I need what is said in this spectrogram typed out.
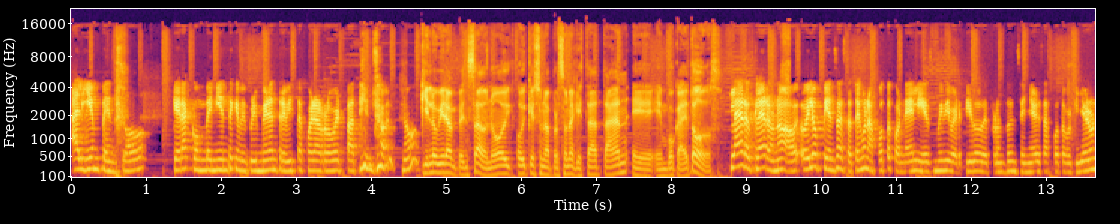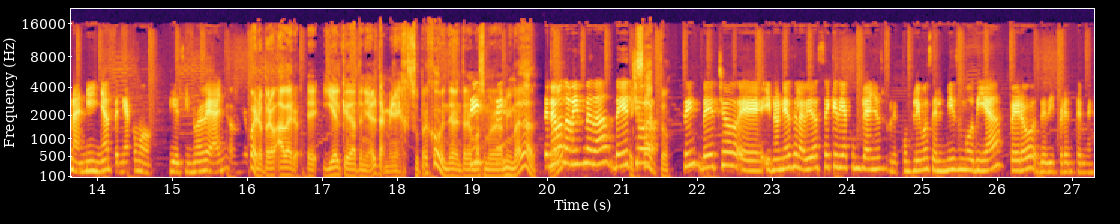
alguien pensó que era conveniente que mi primera entrevista fuera Robert Pattinson, ¿no? ¿Quién lo hubieran pensado, no? Hoy, hoy que es una persona que está tan eh, en boca de todos. Claro, claro, no. Hoy, lo pienso, hasta tengo una foto con él y es muy divertido de pronto enseñar esa foto porque yo era una niña, tenía como 19 años. Bueno, pero a ver, eh, ¿y él qué edad tenía? Él también es súper joven, deben tener más o menos la misma edad. Tenemos la misma edad, de hecho. Exacto. Sí, de hecho, eh, Ironías de la Vida, sé que día cumpleaños porque cumplimos el mismo día, pero de diferente mes.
